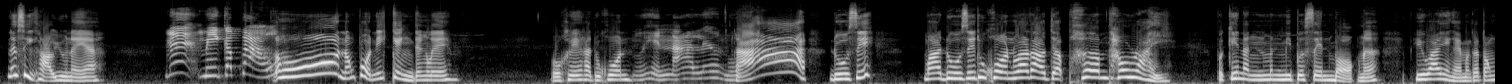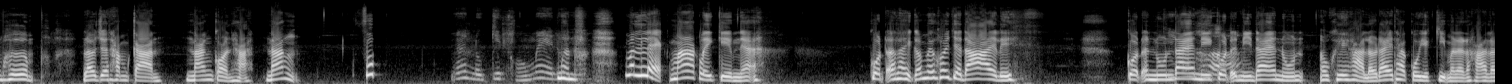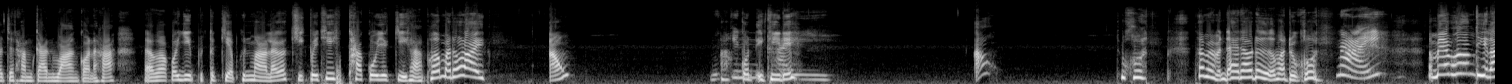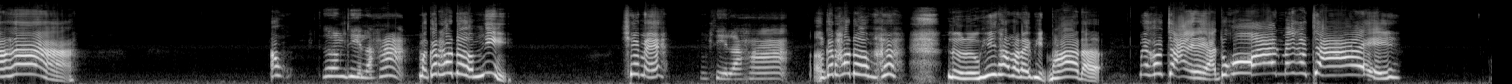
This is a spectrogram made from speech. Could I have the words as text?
แล้วสีขาวอยู่ไหนอะ แม่มีกระเป๋า โอ้น้องโปรดนี่เก่งจังเลย โอเคค่ะทุกคนหนูเห็นนานแล้วหนูอ่าดูสิมาดูสิทุกคนว่าเราจะเพิ่มเท่าไหร่เมื่อกี้นั้นมันมีเปอร์เซ็นต์บอกเนอะพี่ว่าอย่างไงมันก็ต้องเพิ่ม เราจะทำการนั่งก่อนค่ะ นั่งฟุบแม่หนูกินของแม่มันมันแหลกมากเลยเกมเนี้ยกดอะไรก็ไม่ค่อยจะได้เลย กดอันนู้นได้อันนี้กดอันนี้ได้อันนู้นโอเคค่ะ เราได้ทาโกยากิมาแล้วนะคะ เราจะทำการวางก่อนนะคะ แล้วเราก็หยิบตะเกียบขึ้นมาแล้วก็คลิกไปที่ทาโกยากิค่ะ เพิ่มมาเท่าไหร่เอ้าหนูอะกดอีกทีดิไข่ทุกคนทำไมมันได้เท่าเดิมอะทุกคน ไหนแม่เพิ่มทีละห้าเพิ่มทีละห้ามันก็เท่าเดิมนี่ ใช่ไหมเพิ่มทีละห้ามันก็เท่าเดิมหรือหรือพี่ทำอะไรผิดพลาดอะ ไม่เข้าใจเลยอะทุกคนไม่เข้าใจ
